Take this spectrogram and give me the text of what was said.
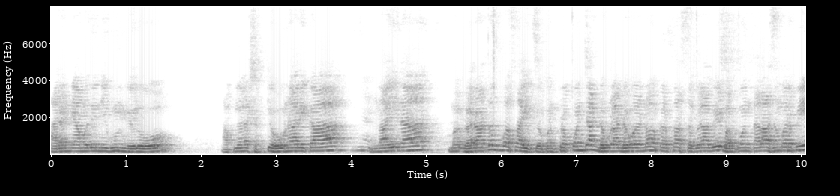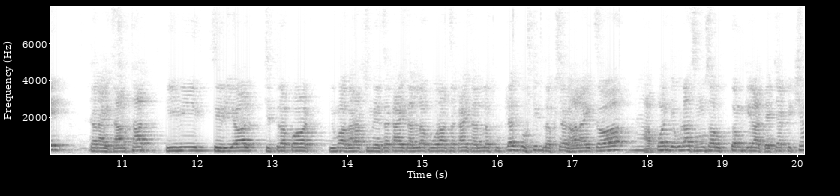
अरण्यामध्ये निघून गेलो आपल्याला शक्य होणार आहे का? नाही ना मग घरातच बसायचं पण प्रपंचात ढवळाढवळ न करता सगळा वेळ भगवंताला समर्पित करायचा. अर्थात टी व्ही सिरियल चित्रपट किंवा घरात सुनेचं काय चाललं पोराचं काय चाललं कुठल्याच गोष्टीत लक्ष घालायचं. आपण जेवढा संसार उत्तम केला त्याच्यापेक्षा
